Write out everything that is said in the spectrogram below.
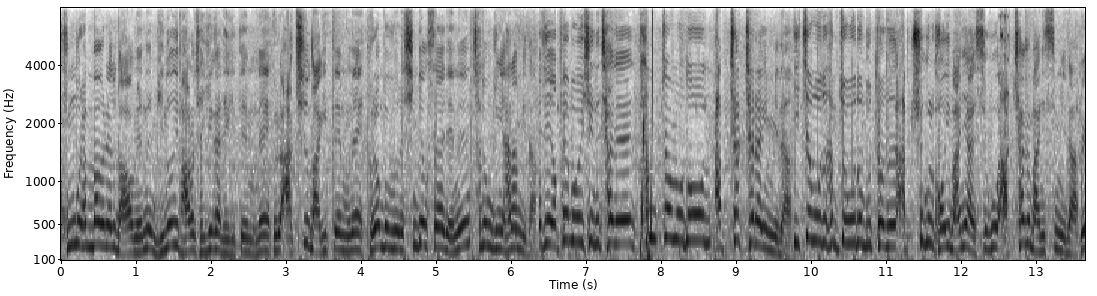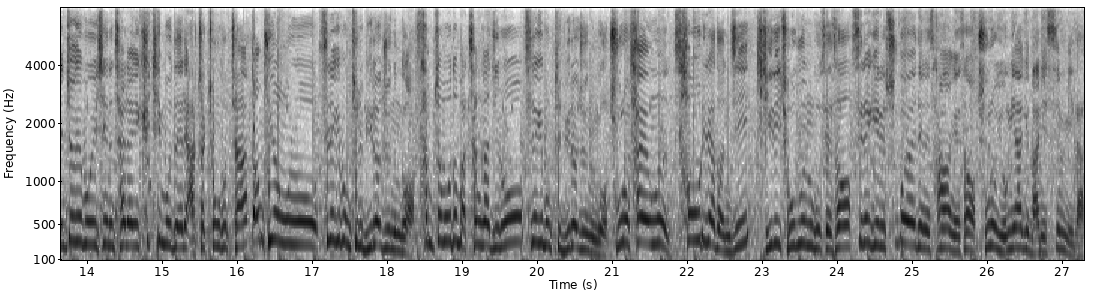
국물 한 방울 이라도 나오면은 민원이 바로 제기가 되기 때문에 그리고 악취도 나기 때문에 그런 부분을 신경 써야 되는 차종 중에 하나입니다. 이제 옆에 보이시는 차는 3.5톤 압착 차량입니다. 2.5톤, 3.5톤부터는 압축을 거의 많이 안 쓰고 압착을 많이 씁니다. 왼쪽에 보이시는 차량이 큐티 모델의 압착 청소차, 덤프용으로 쓰레기 봉투를 밀어주는 거, 3.5톤 마찬가지로 쓰레기 봉투 밀어주는 거. 주로 사용은 서울이라든지 길이 좁은 곳에서 쓰레기를 수거해야 되는 상황에서 주로 용이하게 많이 씁니다.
